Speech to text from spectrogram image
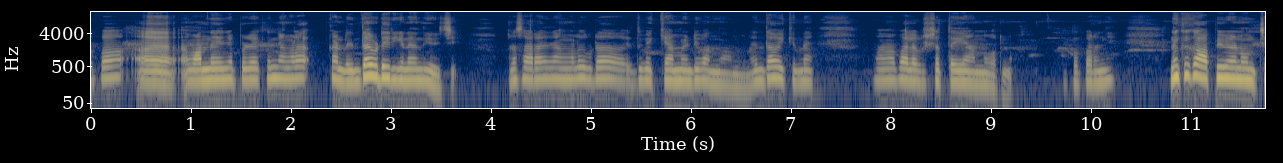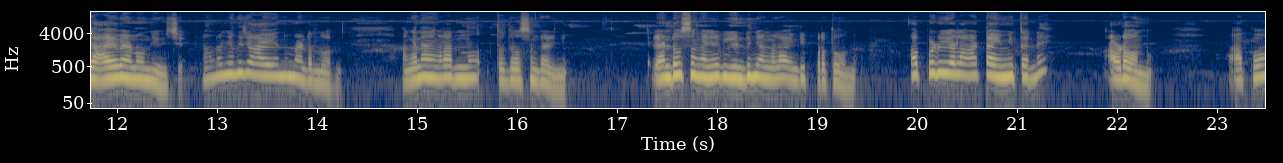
അപ്പോൾ വന്നു കഴിഞ്ഞപ്പോഴേക്കും ഞങ്ങളെ കണ്ടു. എന്താ ഇവിടെ ഇരിക്കണേന്ന് ചോദിച്ചു. പിന്നെ സാറേ ഞങ്ങൾ ഇവിടെ ഇത് വെക്കാൻ വേണ്ടി വന്നതാണ്. എന്താ വെക്കുന്നത് ഫലവൃക്ഷത്തയ്യാന്ന് പറഞ്ഞു. അപ്പോൾ പറഞ്ഞ് നിങ്ങൾക്ക് കാപ്പി വേണോ ചായ വേണോന്ന് ചോദിച്ചു. ഞങ്ങൾ ഞങ്ങൾക്ക് ചായയൊന്നും വേണ്ടെന്ന് പറഞ്ഞു. അങ്ങനെ ഞങ്ങൾ അന്ന് അന്നത്തെ ദിവസം കഴിഞ്ഞു. രണ്ട് ദിവസം കഴിഞ്ഞ് വീണ്ടും ഞങ്ങൾ അതിന്റെ ഇപ്പുറത്ത് വന്നു. അപ്പോഴും ഇയാൾ ആ ടൈമിൽ തന്നെ അവിടെ വന്നു. അപ്പോൾ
